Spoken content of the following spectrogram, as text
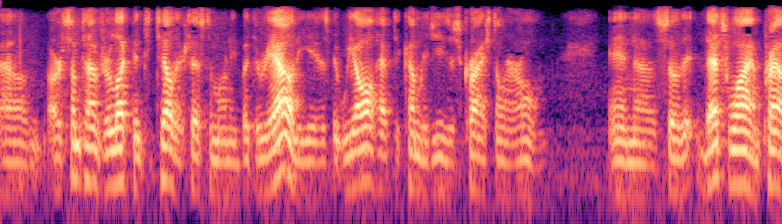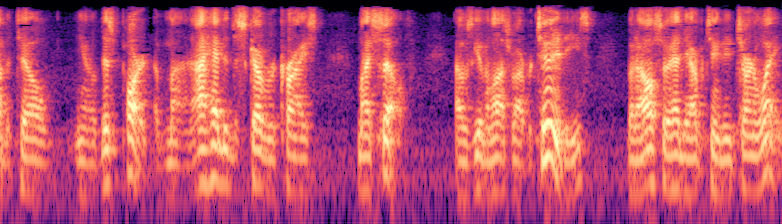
um, are sometimes reluctant to tell their testimony, but the reality is that we all have to come to Jesus Christ on our own, and uh, so that, that's why I'm proud to tell you know this part of mine. I had to discover Christ myself. I was given lots of opportunities, but I also had the opportunity to turn away,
